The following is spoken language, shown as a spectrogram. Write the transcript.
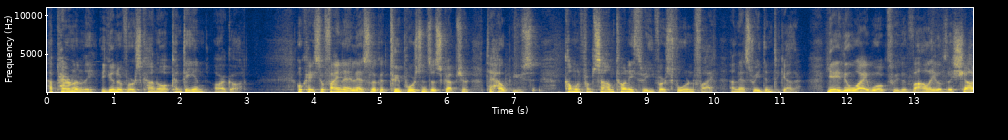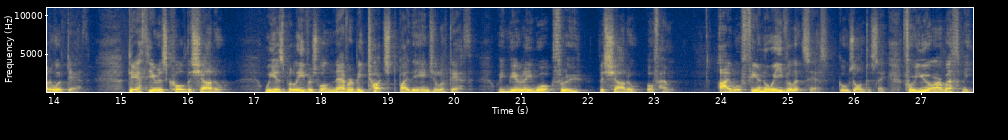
Apparently, the universe cannot contain our God. Okay, so finally, let's look at two portions of Scripture to help you, coming from Psalm 23, verse 4 and 5, and let's read them together. Yea, though I walk through the valley of the shadow of death, death here is called the shadow. We as believers will never be touched by the angel of death. We merely walk through the shadow of him. I will fear no evil, it says, goes on to say, for you are with me.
